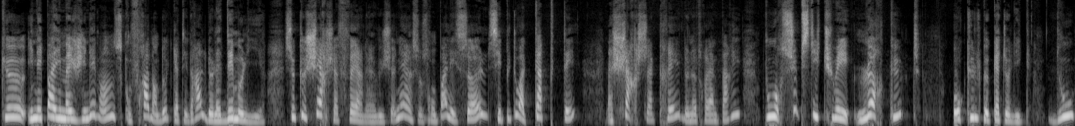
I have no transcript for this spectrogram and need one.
qu'il n'est pas imaginé, par exemple, ce qu'on fera dans d'autres cathédrales, de la démolir. Ce que cherchent à faire les révolutionnaires, et ce ne seront pas les seuls, c'est plutôt à capter la charge sacrée de Notre-Dame Paris pour substituer leur culte au culte catholique. D'où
